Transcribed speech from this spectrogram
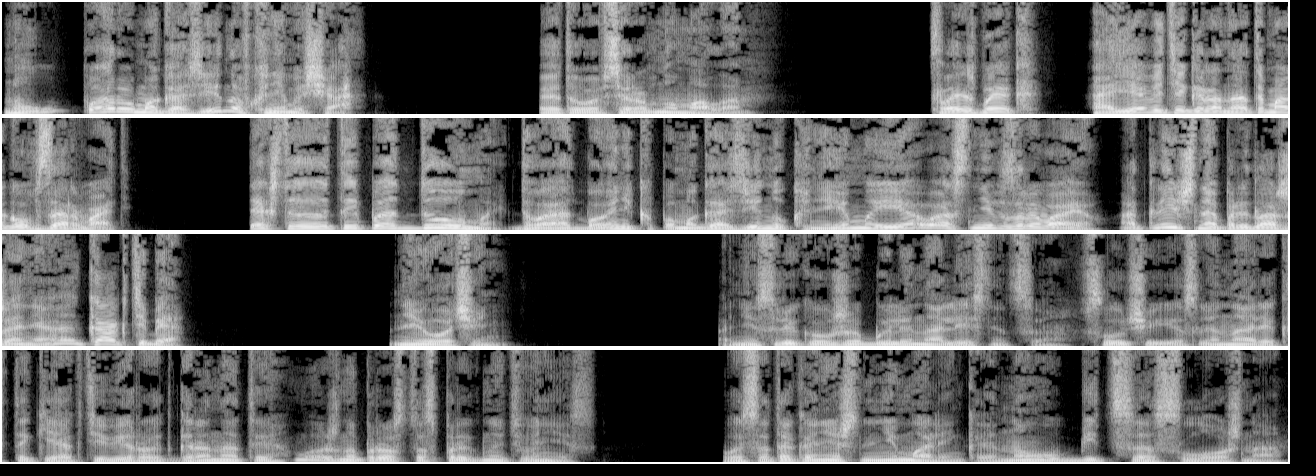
Ну, пару магазинов к ним еще». «Этого все равно мало». «Слышь, Бэк, а я ведь и гранаты могу взорвать. Так что ты подумай, два отбойника по магазину к ним, и я вас не взрываю. Отличное предложение, а? Как тебе?» «Не очень». Они с Рико уже были на лестнице. В случае, если Нарик таки активирует гранаты, можно просто спрыгнуть вниз. Высота, конечно, не маленькая, но убиться сложно.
